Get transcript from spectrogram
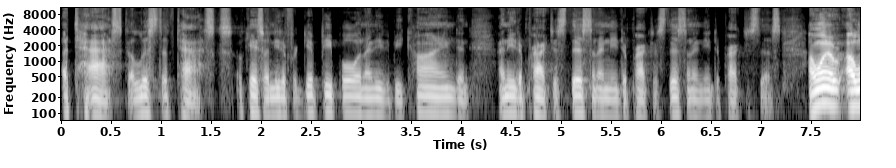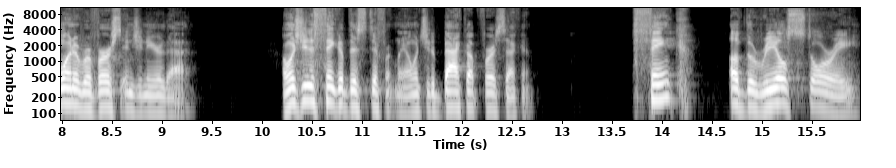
a task, a list of tasks. Okay, so I need to forgive people and I need to be kind and I need to practice this and I need to practice this and I need to practice this. I want to, I want to reverse engineer that. I want you to think of this differently. I want you to back up for a second. Think of the real story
